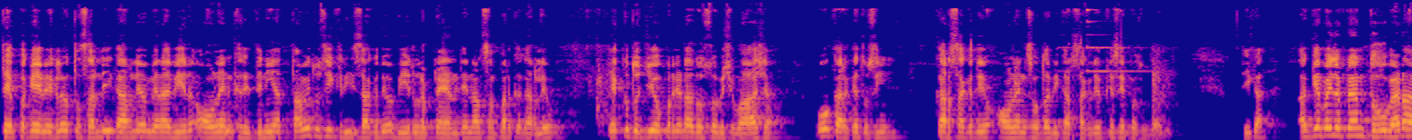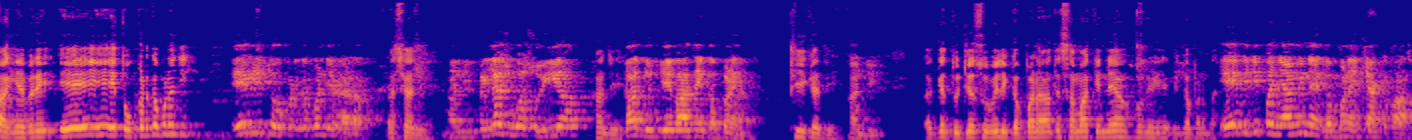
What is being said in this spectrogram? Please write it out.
ਟਿੱਪ ਕੇ ਵੇਖ ਲਿਓ ਤਸੱਲੀ ਕਰ ਲਿਓ। ਮੇਰਾ ਵੀਰ ਆਨਲਾਈਨ ਖਰੀਦਣੀ ਆ ਤਾਂ ਵੀ ਤੁਸੀਂ ਖਰੀਦ ਸਕਦੇ ਹੋ। ਵੀਰ ਲਪਟੈਨ ਦੇ ਨਾਲ ਸੰਪਰਕ ਕਰ ਲਿਓ। ਇੱਕ ਦੂਜੇ ਉੱਪਰ ਜਿਹੜਾ ਦੋਸਤੋ ਵਿਸ਼ਵਾਸ ਆ ਉਹ ਕਰਕੇ ਤੁਸੀਂ ਕਰ ਸਕਦੇ ਹੋ ਆਨਲਾਈਨ ਸੌਦਾ ਵੀ ਕਰ ਸਕਦੇ ਹੋ ਕਿਸੇ ਪਸ਼ੂ ਦਾ ਵੀ। ਠੀਕ ਆ? ਅੱਗੇ ਬਾਈ ਲਪਟੈਨ ਦੋ ਵਹਿੜਾਂ ਆ ਗਈਆਂ ਵੀਰੇ। ਇਹ ਇਹ ਇਹ ਤੋਕੜ ਕੱਪਣਾ ਜੀ? ਇਹ ਵੀ ਜੀ ਤੋਕੜ ਗੱਭਣ ਜੇ ਵੈੜਾ ਅੱਛਾ ਜੀ। ਹਾਂਜੀ ਪਹਿਲਾ ਸੂਆ ਸੂਈ ਆ ਹਾਂਜੀ। ਗਾ ਦੂਜੇ ਵਾਸਤੇ ਗੱਭਣ ਆ। ਠੀਕ ਹੈ ਜੀ। ਹਾਂਜੀ। ਅੱਗੇ ਦੂਜੇ ਸੂਬੇ ਲਈ ਗੱਬਣ ਆ ਤੇ ਸਮਾਂ ਕਿੰਨੇ ਹੋ ਗਈ ਅੱਗੇ ਗੱਬਣ ਦਾ? ਇਹ ਵੀ ਜੀ ਪੰਜਾਂ ਮਹੀਨੇ ਗੱਭਣ ਹੈ ਚੱਕ ਫਾਸ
